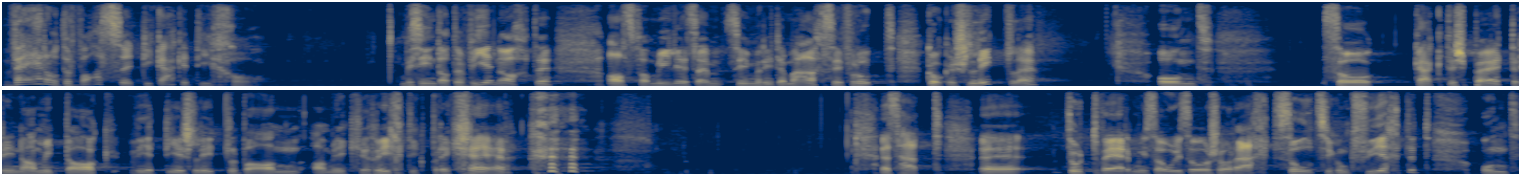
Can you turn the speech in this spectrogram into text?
Wer oder was sollte gegen dich kommen? Wir sind an der Weihnachten als Familie sind wir in der Melchsee Frut schlitteln. Und so gegen den späteren Nachmittag wird die Schlittelbahn richtig prekär. es hat äh, durch die Wärme sowieso schon recht sulzig und gefürchtet und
